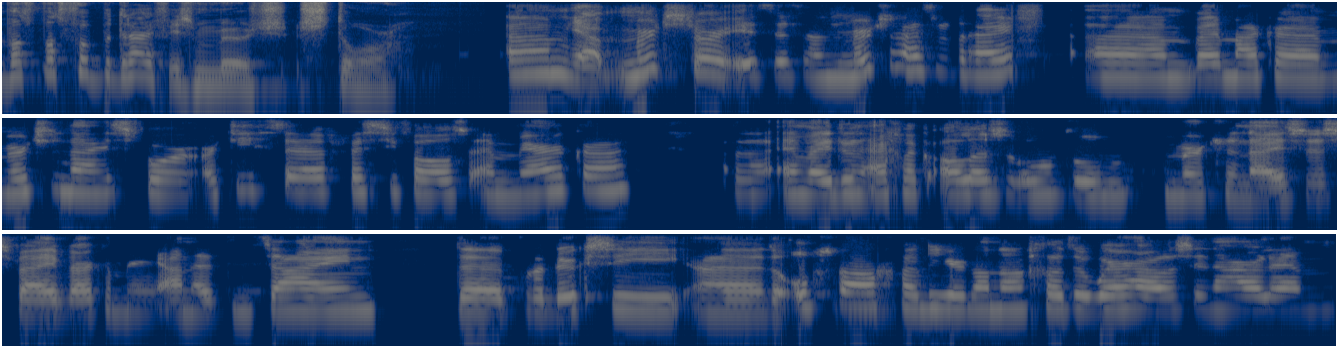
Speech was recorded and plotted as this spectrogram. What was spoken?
wat, wat voor bedrijf is Merch Store? Um, ja, Merch Store is dus een merchandise bedrijf. Um, wij maken merchandise voor artiesten, festivals en merken. Uh, en wij doen eigenlijk alles rondom merchandise. Dus wij werken mee aan het design, de productie, uh, de opslag. We hebben hier dan een grote warehouse in Haarlem.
